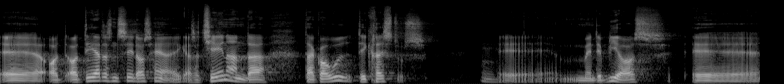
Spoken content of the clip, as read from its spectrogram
Øh, og, og det er der sådan set også her. Ikke? Altså tjeneren, der, der går ud, det er Kristus. Mm. Øh, men det bliver også øh,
